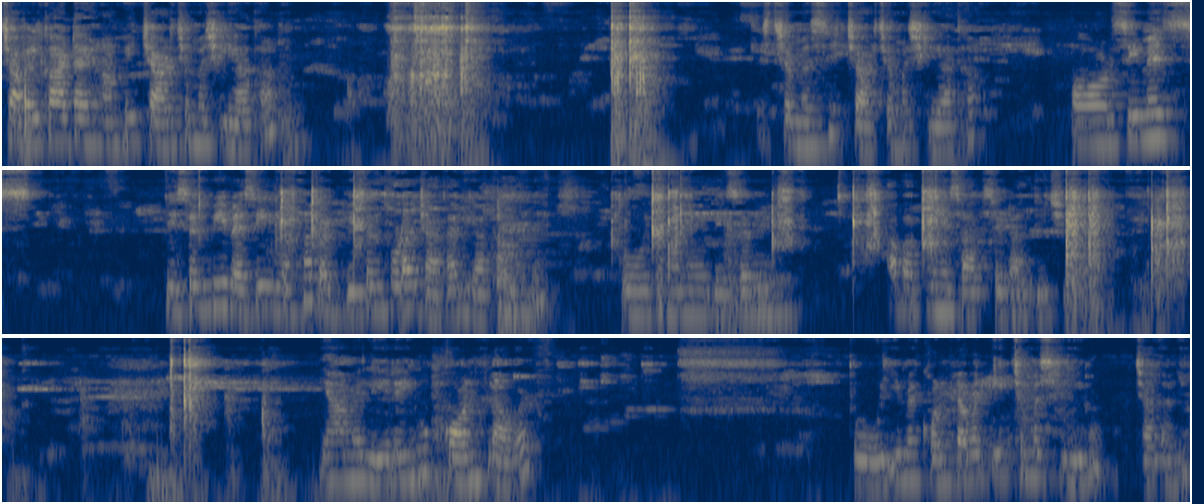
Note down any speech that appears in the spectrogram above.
चावल का आटा यहाँ पे चार चम्मच लिया था। इस चम्मच से चार चम्मच लिया था। और सेम एज बेसन भी वैसे ही लिया था बट बेसन थोड़ा ज़्यादा लिया था मैंने। तो यहाँ मैं बेसन अब अपने हिसाब से डाल दीजिए। यहाँ मैं ले रही हूँ कॉर्नफ्लावर तो ये मैं कॉर्नफ्लावर एक चम्मच ली हूँ, ज़्यादा नहीं।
